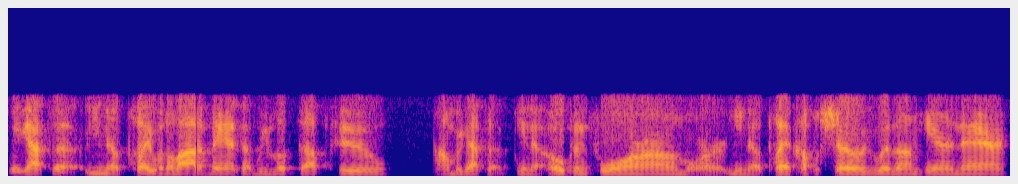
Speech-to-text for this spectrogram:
we got to you know play with a lot of bands that we looked up to um we got to you know open for them or you know play a couple shows with them here and there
